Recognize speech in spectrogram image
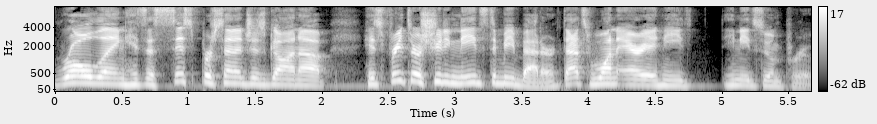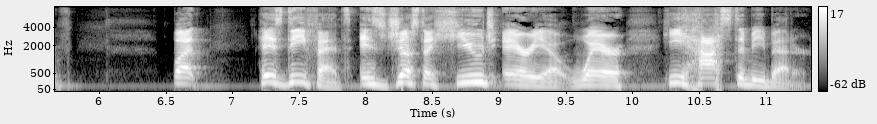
rolling, his assist percentage has gone up. His free throw shooting needs to be better. That's one area he, he needs to improve. But his defense is just a huge area where he has to be better.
